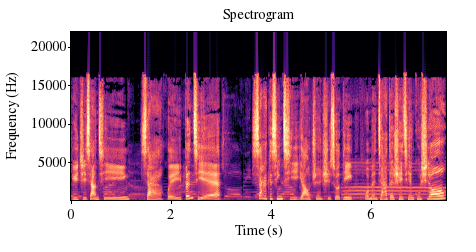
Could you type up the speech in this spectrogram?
欲知详情，下回分解。下个星期也要准时锁定我们家的睡前故事哦。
